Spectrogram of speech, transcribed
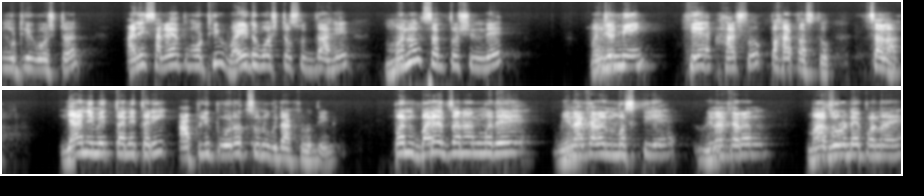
मोठी गोष्ट. आणि सगळ्यात मोठी वाईट गोष्ट सुद्धा आहे म्हणून संतोष शिंदे म्हणजे मी हे हा शो पाहत असतो. चला या निमित्ताने तरी आपली पोरं चुनूक दाखवते. पण बऱ्याच जणांमध्ये विनाकारण मस्ती आहे विनाकारण माजुरडेपणा आहे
